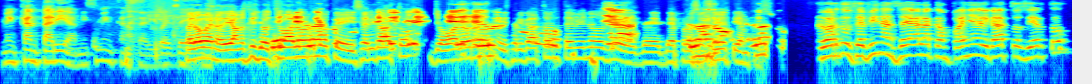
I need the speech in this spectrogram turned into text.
me encantaría, a mí sí me encantaría. Pues pero bueno, digamos que yo sí valoro lo que dice el gato, yo valoro lo que dice el gato en términos de, de, de proceso de tiempo. Eduardo, usted financia la campaña del gato, ¿cierto?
